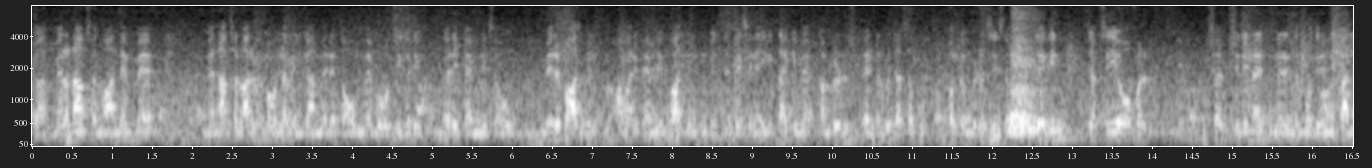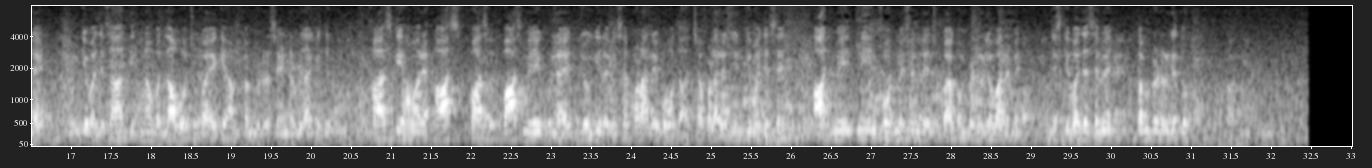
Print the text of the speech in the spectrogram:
मेरा नाम सलमान है। मैं, मेरा नाम सलमान में मैं मोहल्ला मिलकान में रहता हूँ। मैं बहुत ही गरीब गरीब फैमिली से हूँ। मेरे पास बिल्कुल हमारी फैमिली के पास बिल्कुल भी इतने पैसे नहीं कि ताकि मैं कंप्यूटर थिएटर पर जा सकूँ और कंप्यूटर सीख सकूँ। लेकिन जब से ये ऑफ़र श्री नरेंद्र मोदी ने निकाले। उनकी वजह से आज इतना बदलाव हो चुका है कि हम कंप्यूटर सेंटर में जाके खास कि हमारे आस पास पास में ही खुला है, जो कि रवि सर पढ़ा रहे, बहुत अच्छा पढ़ा रहे, जिनकी वजह से आज मैं इतनी इन्फॉर्मेशन ले चुका है कंप्यूटर के बारे में, जिसकी वजह से मैं कंप्यूटर के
